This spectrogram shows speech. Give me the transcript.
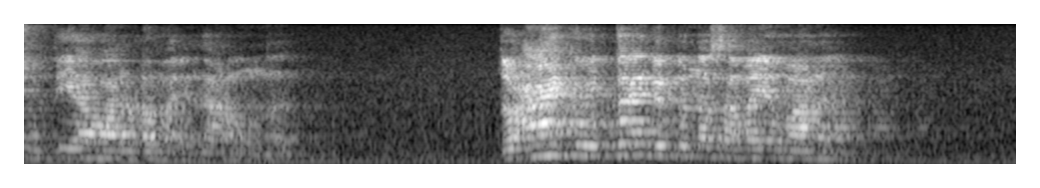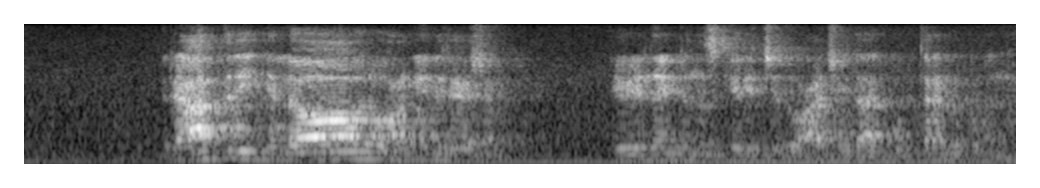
ശുദ്ധിയാവാനുള്ള മരുന്നാണ് ഒന്ന്. ദുആക്ക് ഉത്തരം കിട്ടുന്ന സമയമാണ് രാത്രി എല്ലാവരും ഉറങ്ങിയതിന് ശേഷം എഴുന്നേറ്റ് നിസ്കരിച്ച് ദുആ ചെയ്താൽ ഉത്തരം കിട്ടുമെന്ന്.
